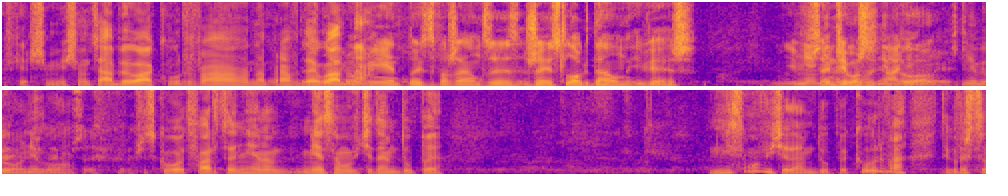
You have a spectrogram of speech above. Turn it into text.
w pierwszym miesiącu, a była kurwa naprawdę ładna. umiejętność, zważając, że, że jest lockdown i wiesz... Nie, Nie, wszędzie nie było, może... nie A, było, jeszcze, nie było, nie było. że- Wszystko było otwarte. Nie no, niesamowicie dałem dupy. Niesamowicie dałem dupy. Kurwa, tylko wiesz co,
